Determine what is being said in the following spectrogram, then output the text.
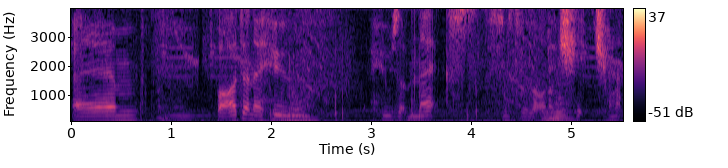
Um, but I don't know who who's up next. There seems to be a lot of chit chat.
